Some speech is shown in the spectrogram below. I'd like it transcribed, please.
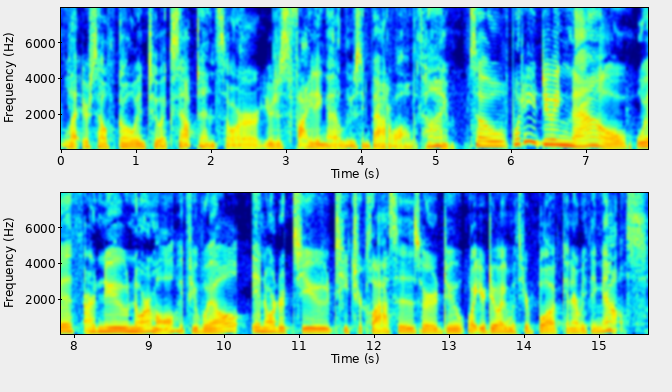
let yourself go into acceptance or you're just fighting a losing losing battle all the time. So, what are you doing now with our new normal, if you will, in order to teach your classes or do what you're doing with your book and everything else?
